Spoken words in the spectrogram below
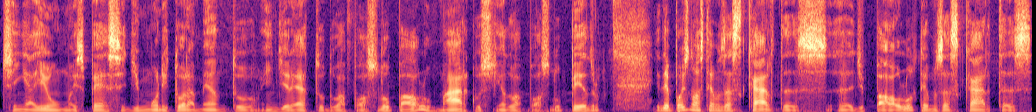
tinha aí uma espécie de monitoramento indireto do apóstolo Paulo, Marcos tinha do apóstolo Pedro, e depois nós temos as cartas uh, de Paulo, temos as cartas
